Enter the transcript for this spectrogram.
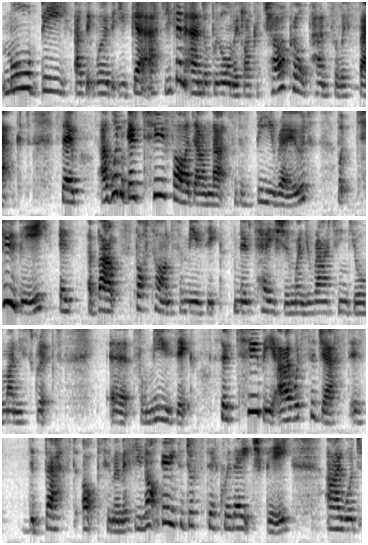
more B, as it were, that you get, going to end up with almost like a charcoal pencil effect. So I wouldn't go too far down that sort of B road. But 2B is about spot on for music notation when you're writing your manuscript uh, for music. So 2B I would suggest is the best optimum. If you're not going to just stick with HB, I would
